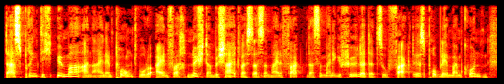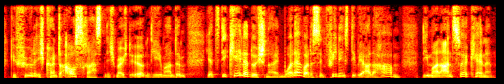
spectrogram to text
Das bringt dich immer an einen Punkt, wo du einfach nüchtern Bescheid weißt, das sind meine Fakten, das sind meine Gefühle dazu. Fakt ist, Problem beim Kunden. Gefühle, ich könnte ausrasten, ich möchte irgendjemandem jetzt die Kehle durchschneiden, whatever. Das sind Feelings, die wir alle haben, die mal anzuerkennen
